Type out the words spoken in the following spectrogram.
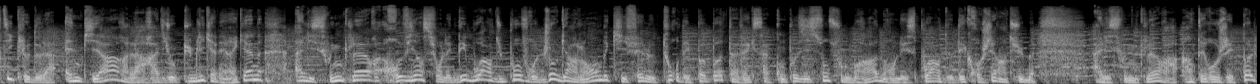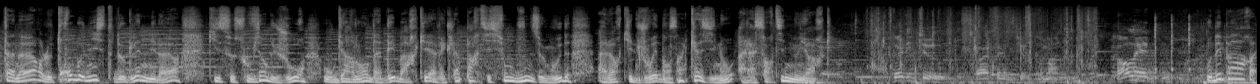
Article de la NPR, la radio publique américaine, Alice Winkler revient sur les déboires du pauvre Joe Garland qui fait le tour des popotes avec sa composition sous le bras dans l'espoir de décrocher un tube. Alice Winkler a interrogé Paul Tanner, le tromboniste de Glenn Miller, qui se souvient du jour où Garland a débarqué avec la partition d'In the Mood alors qu'il jouait dans un casino à la sortie de New York. Au départ,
